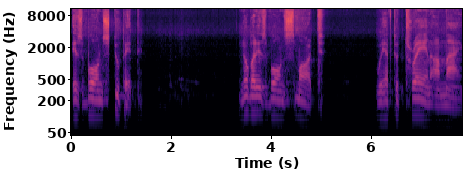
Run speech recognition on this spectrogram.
is born stupid. Nobody is born smart. We have to train our mind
